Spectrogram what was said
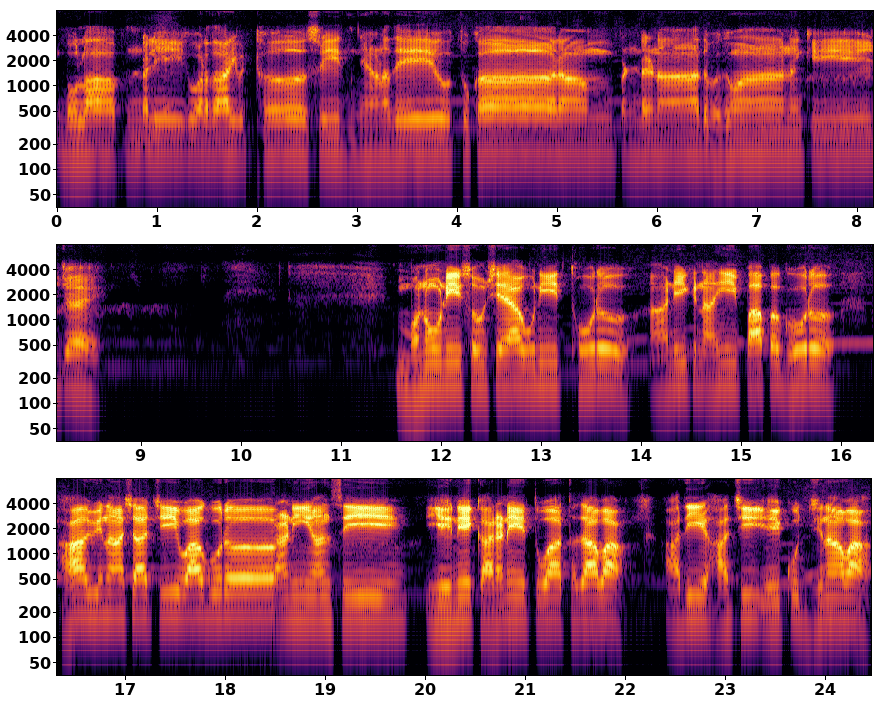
बोला पुंडलिक वरदारी विठ्ठल श्री ज्ञानदेव तुकाराम पंढरनाथ भगवान की जय. मनोनी संशयाहुनी थोर आणिक नाही पाप घोर हा विनाशाची वागुर प्राणियांसी येणे कारणे तुवा थजावा आधी हाची एकूच जिनावा.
